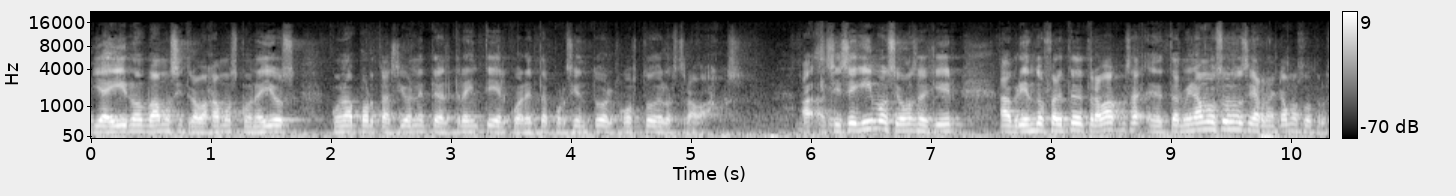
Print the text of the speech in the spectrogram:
y ahí nos vamos y trabajamos con ellos con una aportación entre el 30 y el 40% del costo de los trabajos. Así seguimos y vamos a seguir abriendo frente de trabajo. Eh, terminamos unos y arrancamos otros.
